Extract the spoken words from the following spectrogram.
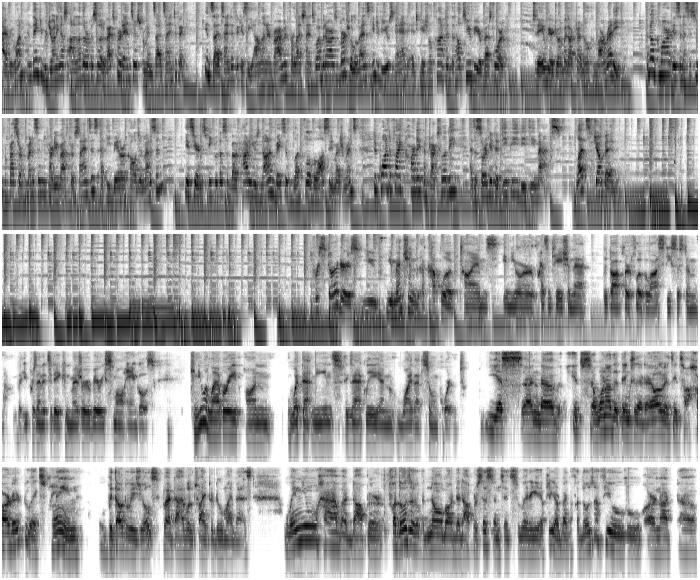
Hi, everyone, and thank you for joining us on another episode of Expert Answers from Inside Scientific. Inside Scientific is the online environment for life science webinars, virtual events, interviews, and educational content that helps you do your best work. Today, we are joined by Dr. Anil Kumar Reddy. Anil Kumar is an assistant professor of medicine and cardiovascular sciences at the Baylor College of Medicine. He is here to speak with us about how to use non invasive blood flow velocity measurements to quantify cardiac contractility as a surrogate to DP max. Let's jump in. Starters, you you mentioned a couple of times in your presentation that the Doppler flow velocity system that you presented today can measure very small angles. Can you elaborate on what that means exactly and why that's so important? Yes, and uh, it's uh, one of the things that I always, it's harder to explain without visuals, but I will try to do my best. When you have a Doppler, for those who know about the Doppler systems, it's very clear, but for those of you who are not uh,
